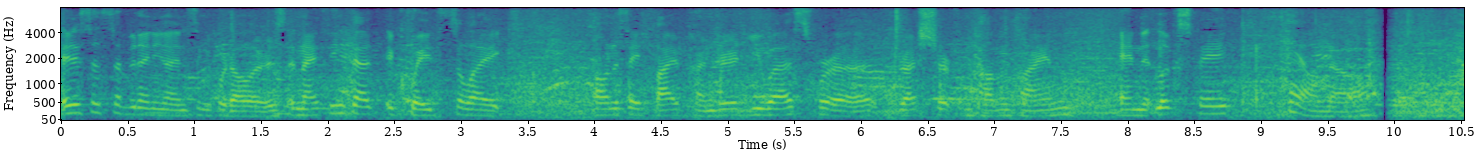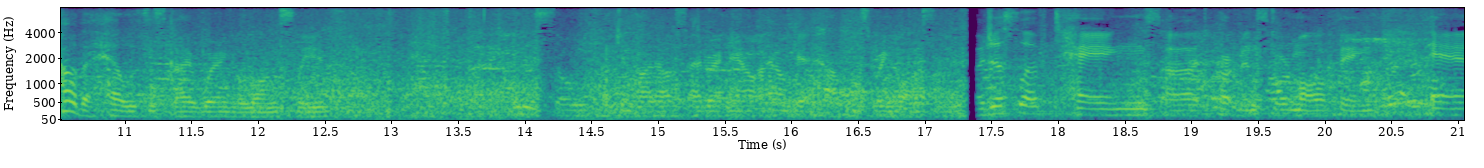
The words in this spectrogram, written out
It says 7.99 Singapore dollars, and I think that equates to like I want to say 500 US for a dress shirt from Calvin Klein, and it looks fake. Hell no. How the hell is this guy wearing a long sleeve? It is so fucking hot outside right now. I don't get how he's wearing a long sleeve. I just left Tang's uh, department store mall thing, and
